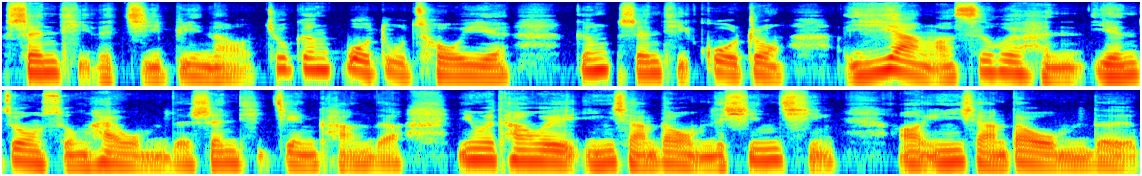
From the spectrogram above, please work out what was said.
身体的疾病哦，就跟过度抽烟、跟身体过重一样啊，是会很严重损害我们的身体健康的，因为它会影响到我们的心情啊，影响到我们的。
